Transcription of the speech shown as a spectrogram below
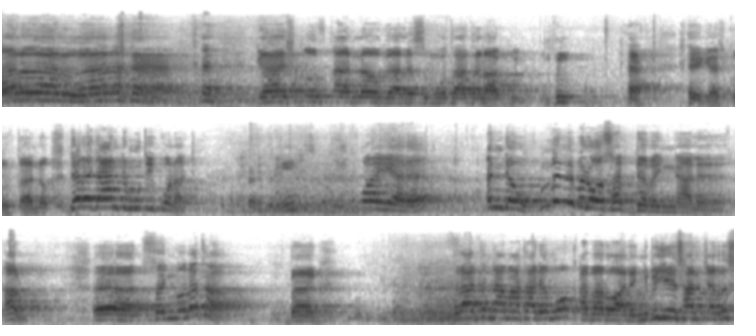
አሉ አሉ ጋሽ ቆፍጣናው ጋር ለስሞታ ተላኩኝ። ጋሽ ቆፍጣናው ደረጃ አንድ ሙጢ እኮ ናቸው። ቆይ እንደው ምን ብሎ ሰደበኝ አለ አሉ። ሰኞ ለታ በግ ትናንትና ማታ ደግሞ ቀበሮ አለኝ ብዬ ሳልጨርስ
